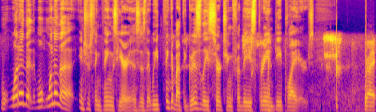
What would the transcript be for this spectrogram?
what are the well, one of the interesting things here is is that we think about the Grizzlies searching for these three and D players. Right.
